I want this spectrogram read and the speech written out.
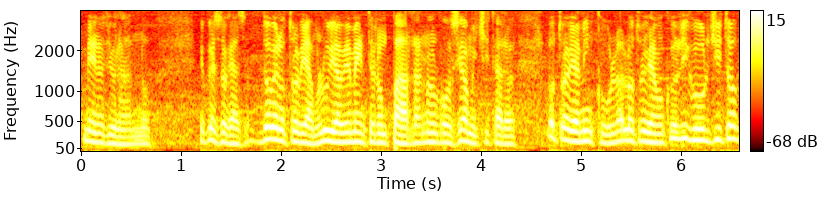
meno di un anno. In questo caso, dove lo troviamo? Lui ovviamente non parla, non lo possiamo incitare, lo troviamo in culla, lo troviamo con rigurgito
